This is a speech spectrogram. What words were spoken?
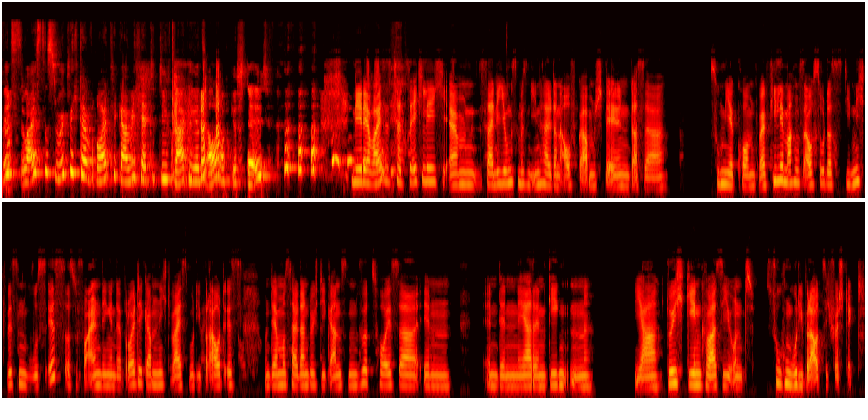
wisst, weiß das wirklich der Bräutigam? Ich hätte die Frage jetzt auch noch gestellt. nee, der weiß es tatsächlich. Ähm, seine Jungs müssen ihn halt dann Aufgaben stellen, dass er zu mir kommt, weil viele machen es auch so, dass die nicht wissen, wo es ist, also vor allen Dingen der Bräutigam nicht weiß, wo die Braut ist und der muss halt dann durch die ganzen Wirtshäuser in, in den näheren Gegenden ja, durchgehen quasi und suchen, wo die Braut sich versteckt.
